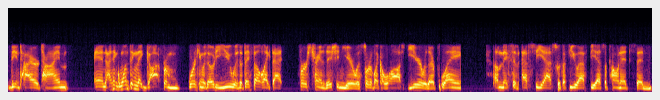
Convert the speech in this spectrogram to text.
the entire time. And I think one thing they got from working with ODU was that they felt like that first transition year was sort of like a lost year where they're playing a mix of FCS with a few FBS opponents, and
